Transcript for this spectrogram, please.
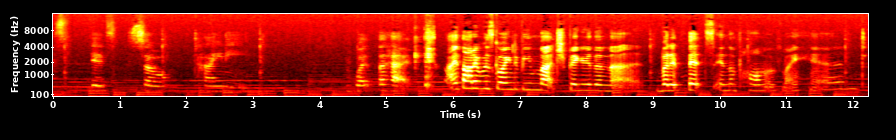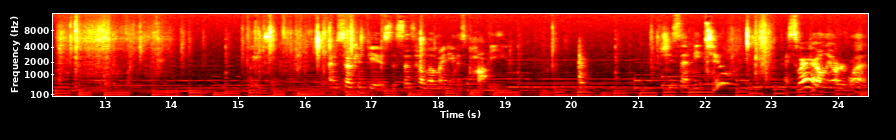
is. It's so tiny. What the heck? I thought it was going to be much bigger than that, but it fits in the palm of my hand. Wait, I'm so confused. This says, hello, my name is Poppy. She sent me two? I swear I only ordered one.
